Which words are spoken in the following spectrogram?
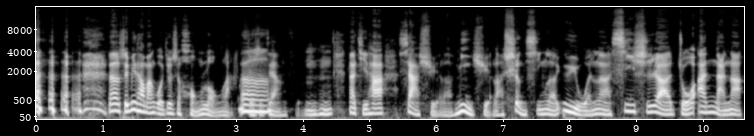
那水蜜桃芒果就是红龙啦，就是这样子。嗯哼，那其他下雪了、蜜雪了、圣心了、玉文了、西施啊、卓安南啊、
